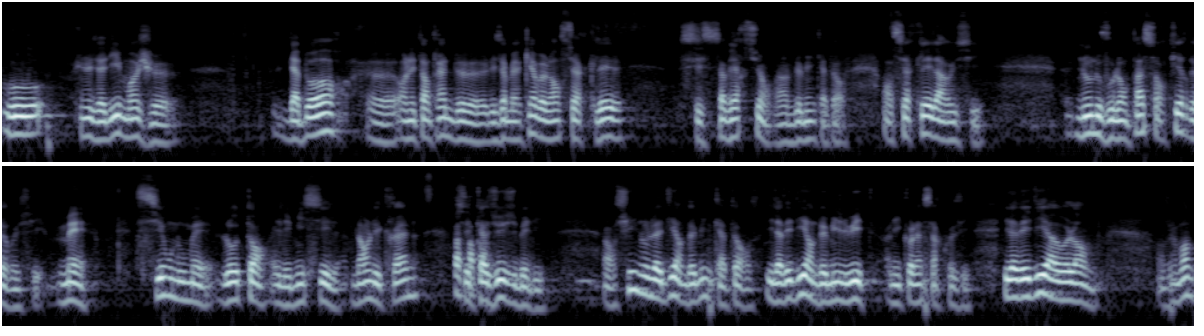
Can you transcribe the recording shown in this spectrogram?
où il nous a dit, moi je... D'abord, euh, on est en train de... Les Américains veulent encercler, c'est sa version en 2014, encercler la Russie. Nous ne voulons pas sortir de Russie, mais si on nous met l'OTAN et les missiles dans l'Ukraine, c'est casus belli. Alors, s'il nous l'a dit en 2014, il avait dit en 2008 à Nicolas Sarkozy, il avait dit à Hollande. On se demande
